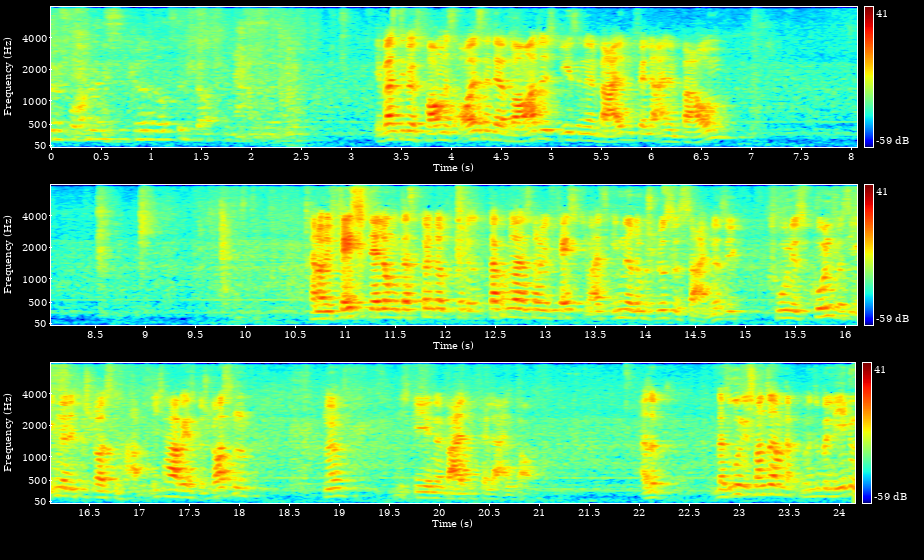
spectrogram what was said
Performance kann trotzdem stattfinden. ja, was die Performance äußern der Worte, ich gehe in den Wald und fälle einen Baum. Kann auch die Feststellung, das könnte, könnte da kommt man sagen, das kann auch die Feststellung eines inneren Beschlusses sein. Ne? Sie tun jetzt kund, was Sie innerlich beschlossen haben. Ich habe jetzt beschlossen, ne, ich gehe in den Wald und fälle einen Baum. Also versuchen Sie schon zu überlegen,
